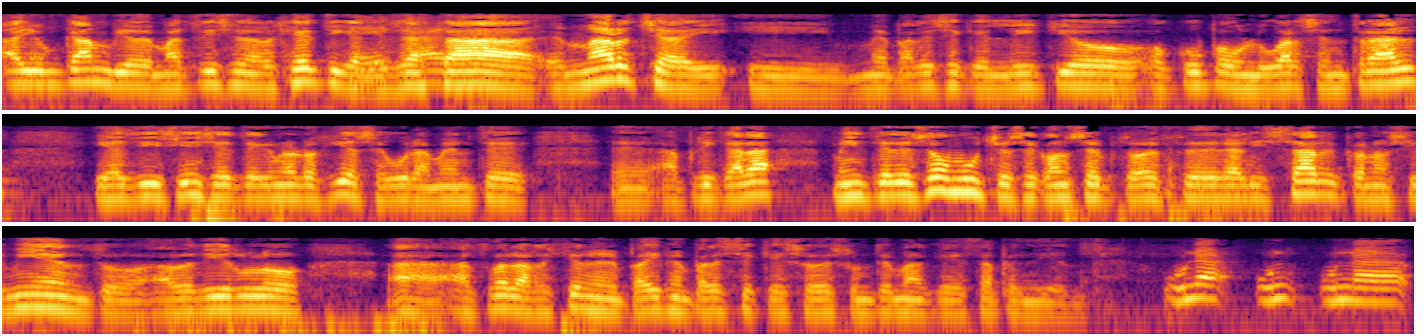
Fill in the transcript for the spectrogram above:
hay, un cambio de matriz energética que ya está en marcha y, me parece que el litio ocupa un lugar central y allí ciencia y tecnología seguramente eh, aplicará. Me interesó mucho ese concepto de federalizar el conocimiento, abrirlo a, a toda la región en el país. Me parece que eso es un tema que está pendiente. Una, una,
